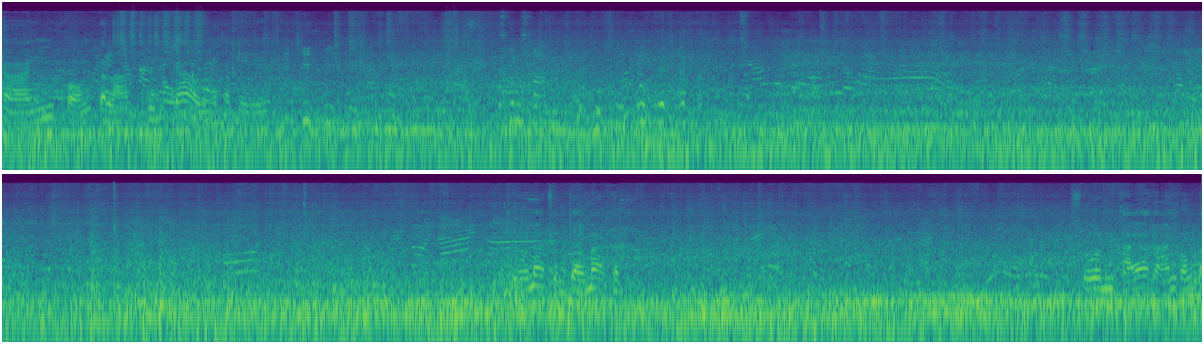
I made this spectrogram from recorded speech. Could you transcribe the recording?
หารของตลาดคุ้มเกล้านะครับตรงนี้ โอ้น่า สนใจมากครับ โซนขายอาหารของต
